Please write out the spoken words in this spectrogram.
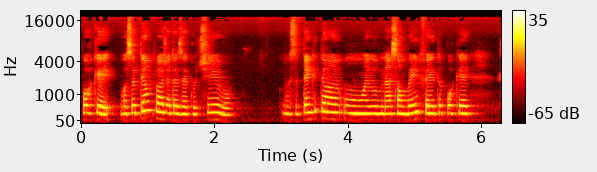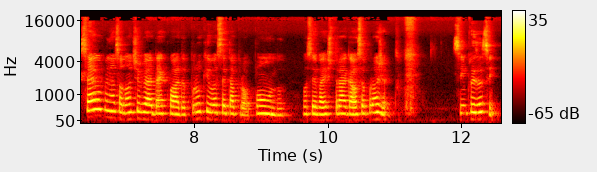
Porque você tem um projeto executivo, você tem que ter uma, iluminação bem feita, porque se a iluminação não estiver adequada para o que você está propondo, você vai estragar o seu projeto. Simples assim.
